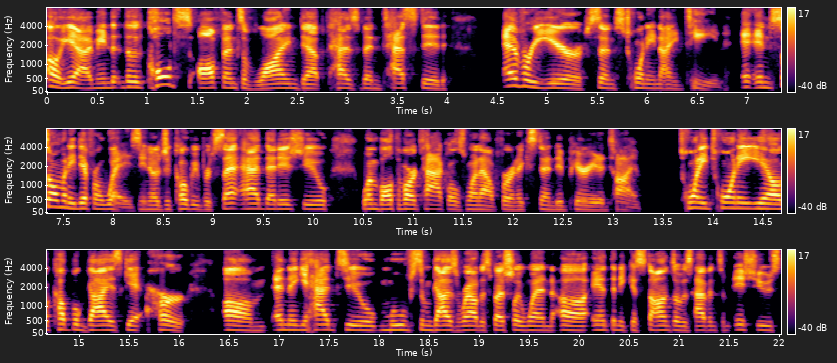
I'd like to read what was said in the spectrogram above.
Oh yeah, I mean the, Colts offensive line depth has been tested every year since 2019 in, in, so many different ways. You know, Jacoby Brissett had that issue when both of our tackles went out for an extended period of time. 2020, you know, a couple guys get hurt. Um, and then you had to move some guys around, especially when uh, Anthony Castonzo was having some issues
